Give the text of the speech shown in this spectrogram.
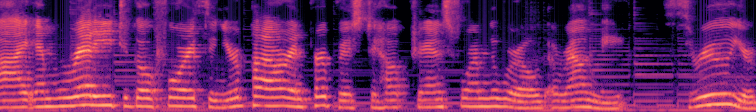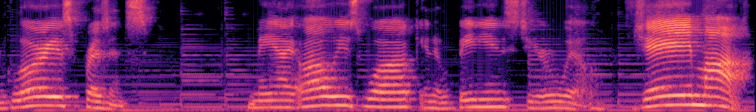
I am ready to go forth in your power and purpose to help transform the world around me through your glorious presence. May I always walk in obedience to your will. Jai Ma.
